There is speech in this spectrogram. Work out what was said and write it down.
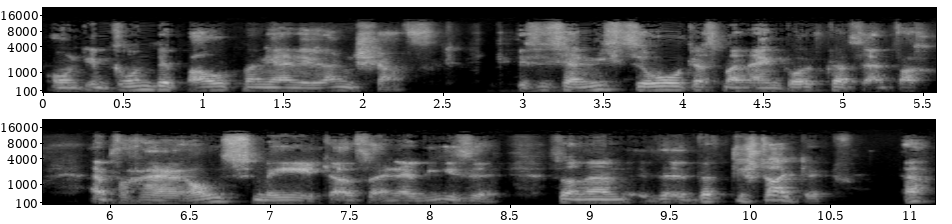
Und im Grunde baut man ja eine Landschaft. Es ist ja nicht so, dass man einen Golfplatz einfach, einfach herausmäht aus einer Wiese, sondern wird gestaltet. Ja?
